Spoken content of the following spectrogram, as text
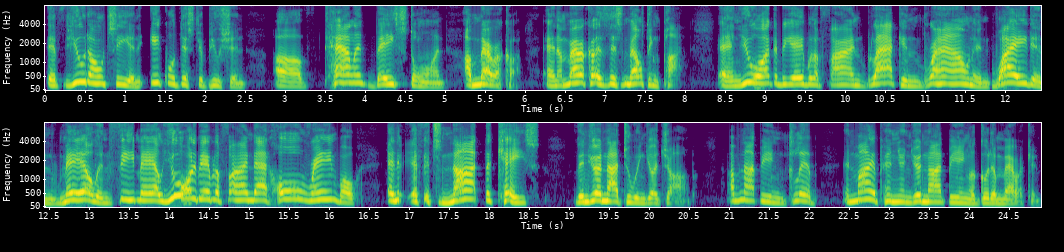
if you don't see an equal distribution of talent based on America, and America is this melting pot, and you ought to be able to find black and brown and white and male and female. You ought to be able to find that whole rainbow. And if it's not the case, then you're not doing your job. I'm not being glib. In my opinion, you're not being a good American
